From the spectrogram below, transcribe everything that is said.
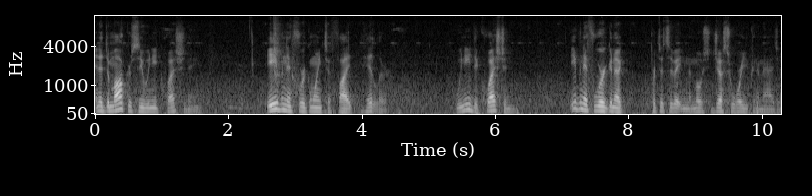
in a democracy, we need questioning. Even if we're going to fight Hitler, we need to question, even if we're going to participate in the most just war you can imagine.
